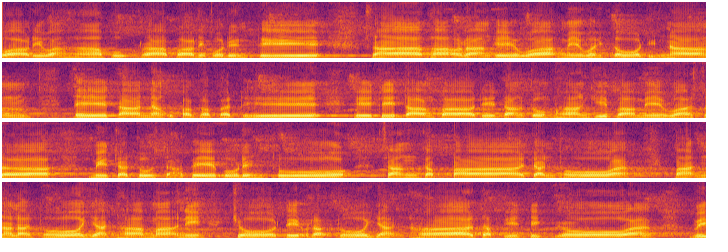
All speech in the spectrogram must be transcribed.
วาริวหาปุราปาริโปเดนติสาคารังเอวะเมวัยโตตินังเตตานังอุปกปปติอิติตังปาติตังตุมหังคิปาเมวะสะเมจตุสาเพโปเรนตุสังกปาจันโท ปะนาลโทยะธามะนิโชติระโตยะถาทัพพิติโย วิ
